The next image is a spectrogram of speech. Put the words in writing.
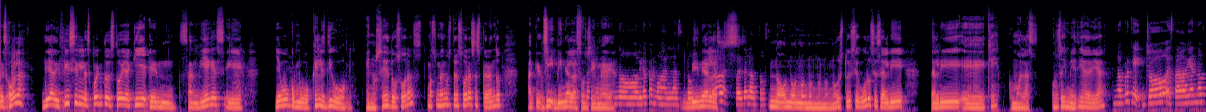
Pues hola, día difícil, les cuento, estoy aquí en San Diegues y llevo como, ¿qué les digo? Eh, no sé, dos horas, más o menos tres horas esperando a que... Sí, vine a las once y media. No, vino como a las dos. Vine a las- después de las dos. No, no, no, no, no, no, no, estoy seguro si salí, salí, eh, ¿qué? Como a las once y media de allá. No, porque yo estaba viendo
